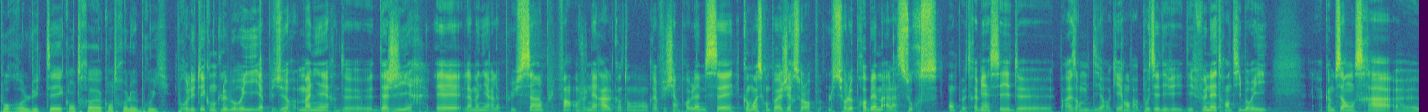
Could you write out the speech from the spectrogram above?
pour lutter contre contre le bruit. Pour lutter contre le bruit, il y a plusieurs manières de- d'agir et la manière la plus simple, enfin en général quand on réfléchit à un problème, c'est comment est-ce qu'on peut agir sur le, sur le problème à la source. On peut très bien essayer de, par exemple, dire ok, on va poser des, des fenêtres anti-bruit, comme ça on sera euh,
